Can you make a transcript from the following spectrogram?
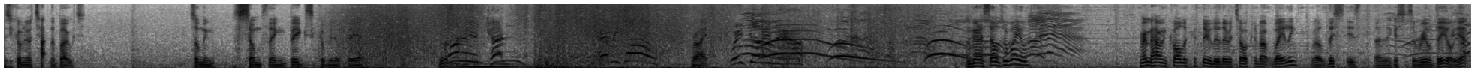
Is he coming to attack the boat? Something, something big's coming up here. Got him! Here we go! Right. We got him now! We got ourselves a whale. Remember how in Call of Cthulhu they were talking about whaling? Well, this is, uh, I guess it's a real deal, yeah.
